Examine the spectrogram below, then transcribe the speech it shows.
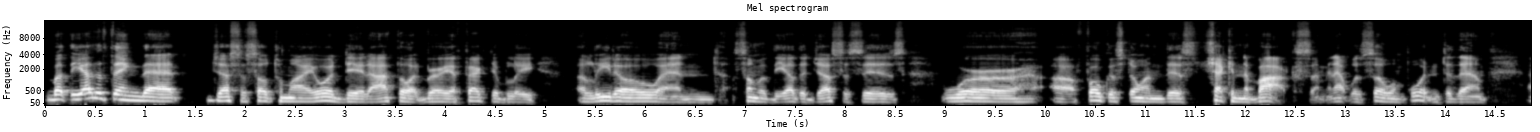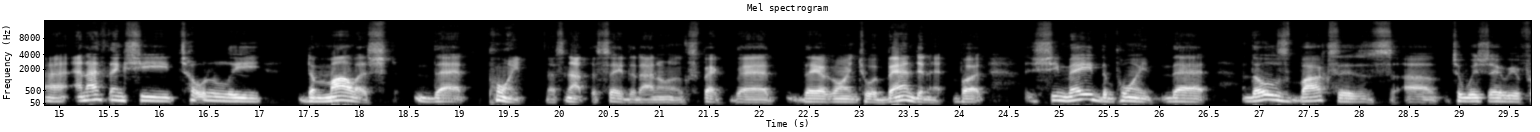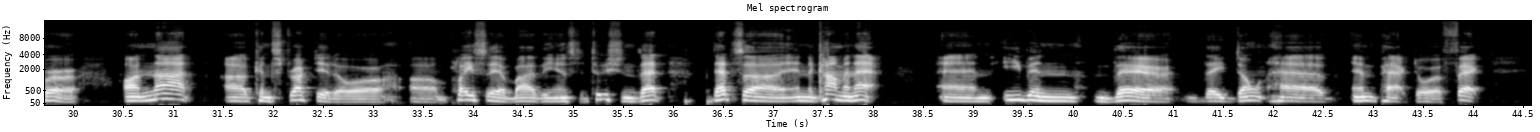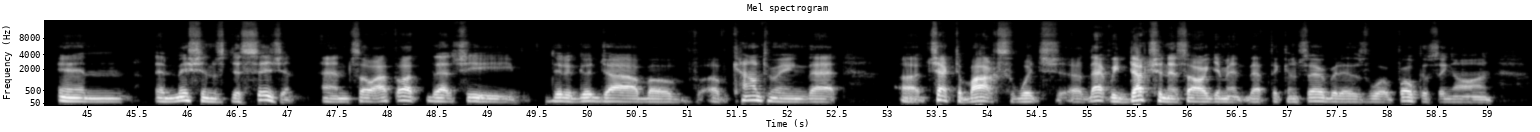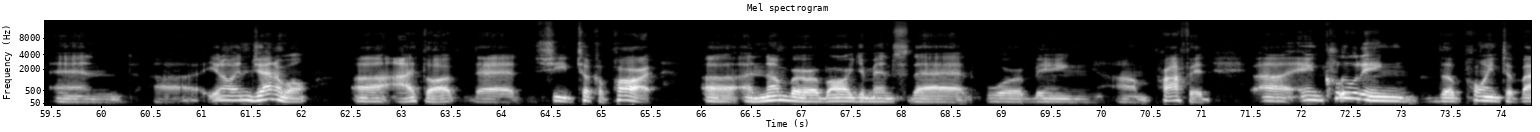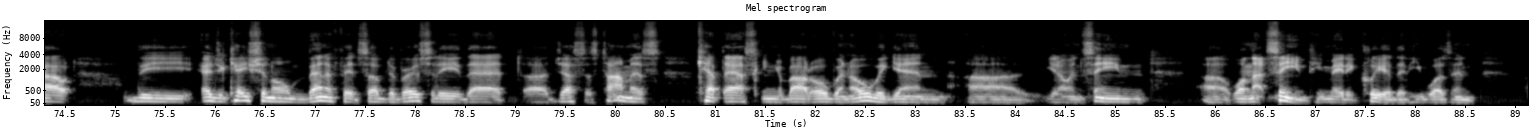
But the other thing that Justice Sotomayor did, I thought very effectively, Alito and some of the other justices were uh, focused on this checking the box. I mean, that was so important to them. Uh, and I think she totally demolished that point. That's not to say that I don't expect that they are going to abandon it, but she made the point that those boxes uh, to which they refer are not uh, constructed or um, placed there by the institutions. That that's uh, in the Common App and even there, they don't have impact or effect in admissions decision. And so I thought that she did a good job of, of countering that uh, check the box, which uh, that reductionist argument that the conservatives were focusing on. And, uh, you know, in general, uh, I thought that she took apart uh, a number of arguments that were being um, proffered, uh, including the point about the educational benefits of diversity that uh, Justice Thomas kept asking about over and over again, uh, you know, and seemed, uh, well, not seemed, he made it clear that he wasn't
